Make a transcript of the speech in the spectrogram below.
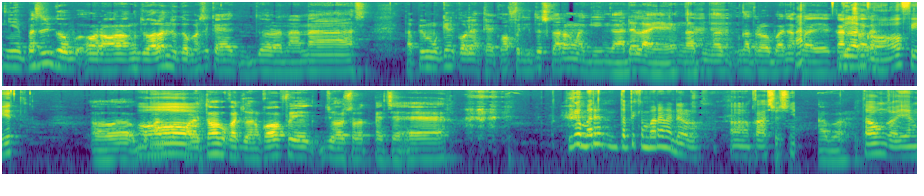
Iya pasti juga orang-orang jualan juga pasti kayak jualan nanas. Tapi mungkin kalau yang kayak covid gitu sekarang lagi nggak ada lah ya, nggak nggak terlalu banyak lah ya. Kan. jualan soalnya- covid? Oh, bukan. Oh. kalau itu mah bukan jualan covid, jual surat PCR. Iya kemarin tapi kemarin ada loh eh, kasusnya. Apa? tahu nggak yang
